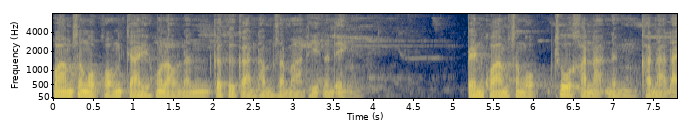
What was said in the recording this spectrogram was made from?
ความสงบของใจของเรานั้นก็คือการทำสมาธินั่นเอง เป็นความสงบชั่วขณะหนึ่งขณะใด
